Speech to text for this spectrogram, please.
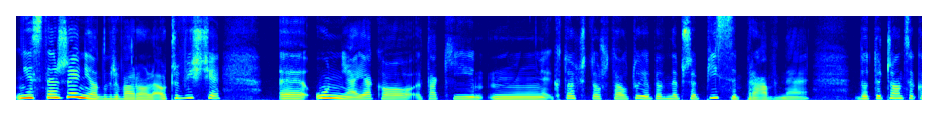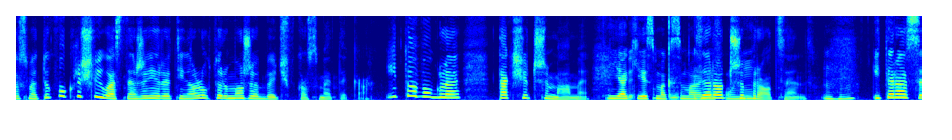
Niestężenie odgrywa rolę. Oczywiście e, Unia jako taki mm, ktoś, kto kształtuje pewne przepisy prawne dotyczące kosmetyków, określiła stężenie retinolu, który może być w kosmetykach. I to w ogóle tak się trzymamy. I jaki jest maksymalny 0,3%. Mhm. I teraz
